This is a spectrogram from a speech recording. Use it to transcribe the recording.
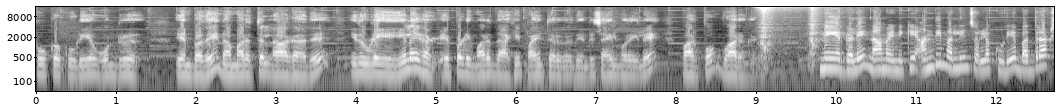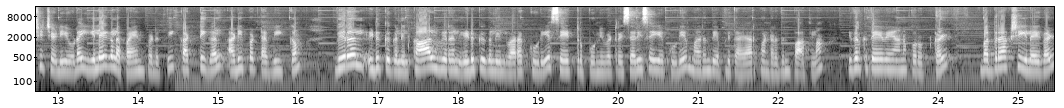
பூக்கக்கூடிய ஒன்று என்பதை நம் மரத்தில் ஆகாது. இதனுடைய இலைகள் எப்படி மருந்தாகி பயன் தருகிறது என்று செயல்முறையிலே பார்ப்போம். வாருங்கள். நேயர்களே நாம் இன்னைக்கு அந்தி மல்லின்னு சொல்லக்கூடிய பத்ராட்சி செடியோட இலைகளை பயன்படுத்தி கட்டிகள் அடிப்பட்ட வீக்கம் விரல் இடுக்குகளில் கால் விரல் இடுக்குகளில் வரக்கூடிய சேற்றுப்புண் இவற்றை சரி செய்யக்கூடிய மருந்து எப்படி தயார் பண்ணுறதுன்னு பார்க்கலாம். இதற்கு தேவையான பொருட்கள் பத்ராட்சி இலைகள்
